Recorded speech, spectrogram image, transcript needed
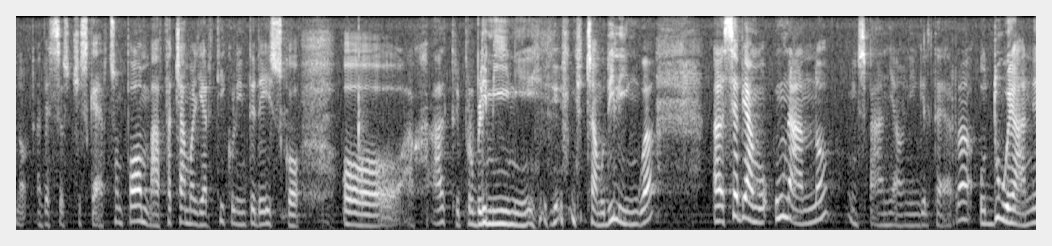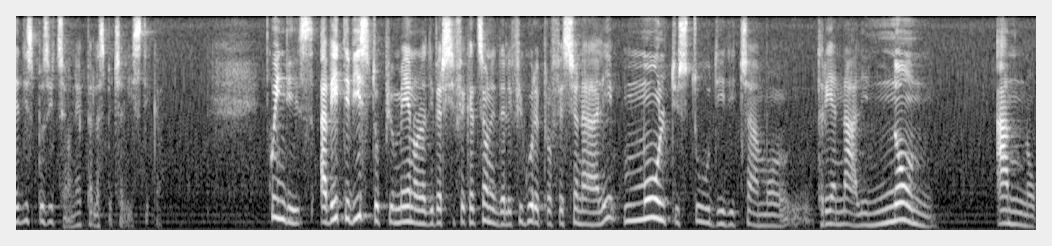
no, adesso ci scherzo un po', ma facciamo gli articoli in tedesco o altri problemini diciamo, di lingua, eh, se abbiamo un anno in Spagna o in Inghilterra o due anni a disposizione per la specialistica. Quindi avete visto più o meno la diversificazione delle figure professionali, molti studi diciamo, triennali non hanno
